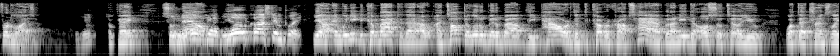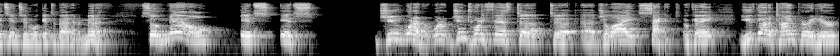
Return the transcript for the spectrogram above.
fertilizer. Mhm. Okay. So now you have low cost input. yeah, and we need to come back to that. I, I talked a little bit about the power that the cover crops have, but I need to also tell you what that translates into, and we'll get to that in a minute. So now it's it's June whatever, whatever June 25th to to uh, July 2nd. Okay, you've got a time period here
